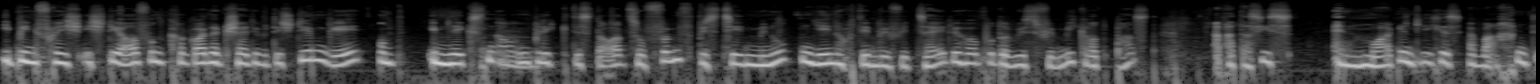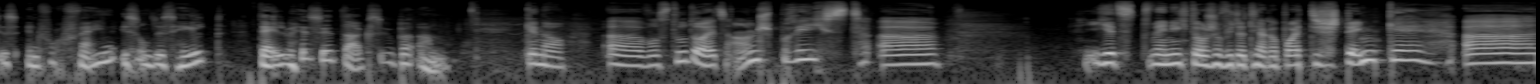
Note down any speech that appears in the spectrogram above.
Ich bin frisch, ich stehe auf und kann gar nicht gescheit über die Stirn gehen. Und im nächsten mhm. Augenblick, das dauert so fünf bis zehn Minuten, je nachdem, wie viel Zeit ich habe oder wie es für mich gerade passt. Aber das ist ein morgendliches Erwachen, das einfach fein ist und es hält teilweise tagsüber an. Genau. Äh, was du da jetzt ansprichst, äh, Jetzt, wenn ich da schon wieder therapeutisch denke, äh, da,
